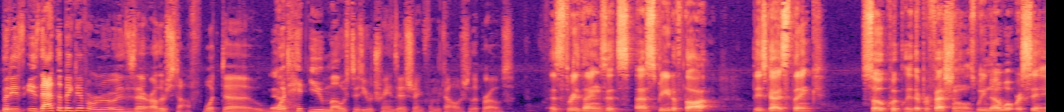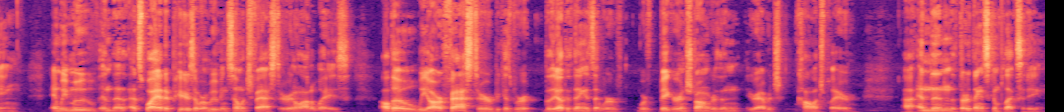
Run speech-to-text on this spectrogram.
But is is that the big difference, or is there other stuff? What uh, what hit you most as you were transitioning from the college to the pros? It's three things. It's uh, speed of thought. These guys think so quickly. They're professionals. We know what we're seeing, and we move, and that's why it appears that we're moving so much faster in a lot of ways. Although we are faster because we're. The other thing is that we're we're bigger and stronger than your average college player. Uh, and then the third thing is complexity.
